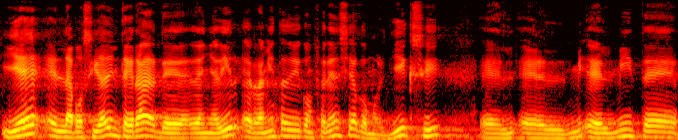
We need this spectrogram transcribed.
Y es eh, la posibilidad de integrar, de, de añadir herramientas de videoconferencia como el Jitsi, el, el, el Meet, eh,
